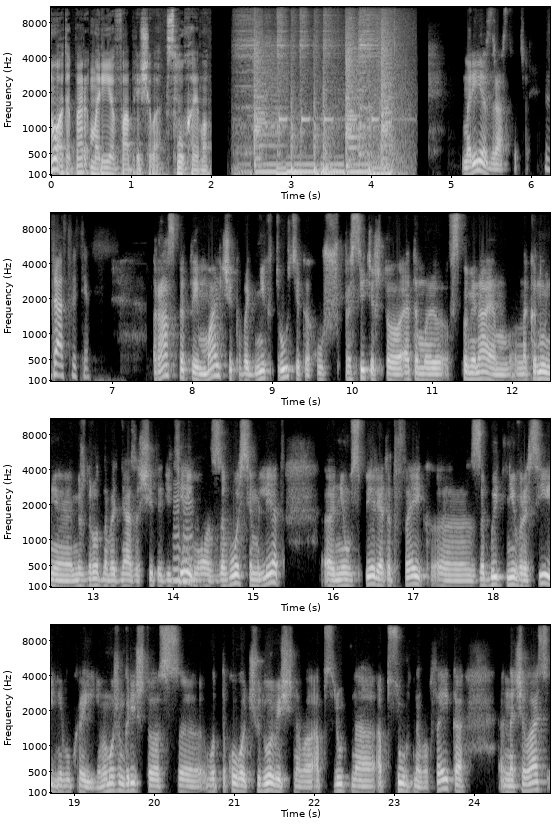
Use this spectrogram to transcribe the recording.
Ну а тепер Марія Фабрічева. Слухаємо. Мария, здравствуйте. Здравствуйте. Распятый мальчик в одних трусиках. Уж простите, что это мы вспоминаем накануне Международного дня защиты детей, Мгм. но за 8 лет э, не успели этот фейк э, забыть ни в России, ни в Украине. Мы можем говорить, что с э, вот такого чудовищного, абсолютно абсурдного фейка началась,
